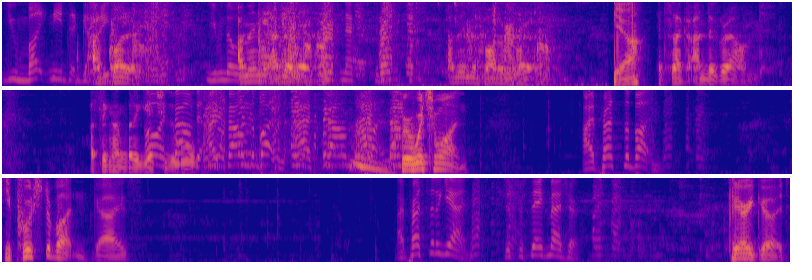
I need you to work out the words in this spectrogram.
you might need to guide I've got me, it. even though I'm it's, in the other it's lane. right next to me. I'm in the bottom lane. Yeah? It's like underground. I think I'm gonna Oh, get I you the found wall. it! I found the button! I found the button! For which one? I pressed the button. He pushed a button, guys. I pressed it again, just for safe measure. Very good.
